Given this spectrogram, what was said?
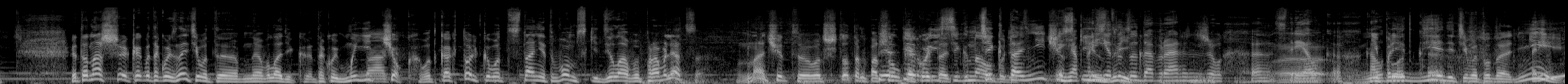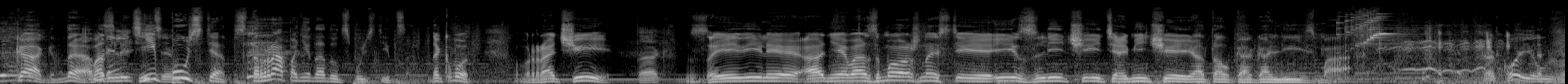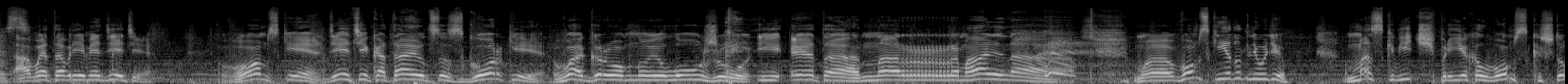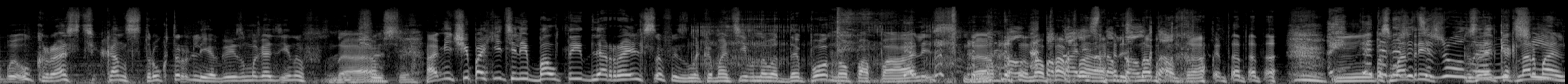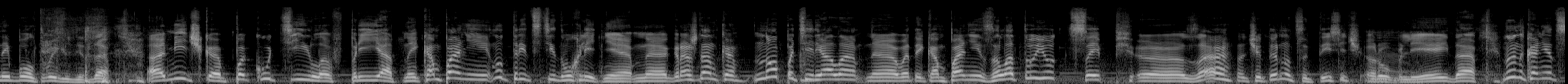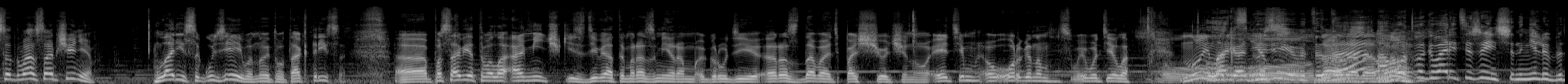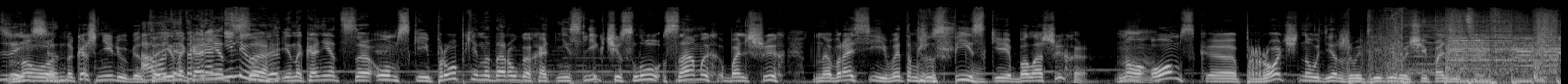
Это наш, э, как бы такой, знаете, вот, э, Владик, такой маячок. Вот как только вот станет в Омске дела выправляться, значит, э, вот что-то пошел первый какой-то тектонический Я приеду сдвиг. туда в оранжевых э, стрелках, Не приедете вы туда никогда. А Вас не пустят. С трапа не дадут спуститься. Так вот, врачи Так. заявили о невозможности излечить амичей от алкоголизма. Какой ужас. А в это время дети. В Омске дети катаются с горки в огромную лужу, и это нормально. В Омск едут люди. Москвич приехал в Омск, чтобы украсть конструктор Лего из магазинов. Да. А мечи похитили болты для рельсов из локомотивного депо, но попались. Да, но попались на болтах. Посмотреть, посмотреть, как нормальный болт выглядит, да. А Мичка покутила в приятной компании, ну, 32-летняя э, гражданка, но потеряла э, в этой компании золотую цепь э, за 14 тысяч рублей, да. Ну и, наконец, два сообщения. Лариса Гузеева, ну это вот актриса, э, посоветовала Амичке с девятым размером груди раздавать пощечину этим органам своего тела. Ну и Лариса наконец... Гузеева-то, да, да? да, да, а ну, вот вы говорите, женщины не любят женщин. ну вот, ну, конечно, не любят. А вот и, это прям наконец, не любят. и, наконец, омские пробки на дорогах отнесли к числу самых больших в России. В этом же списке Балашиха. Но Омск э, прочно удерживает лидирующие позиции.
